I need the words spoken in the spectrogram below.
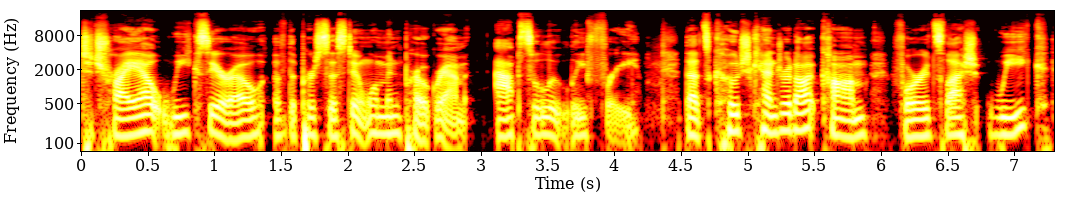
to try out week zero of the Persistent Woman program absolutely free. That's coachkendra.com forward slash week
